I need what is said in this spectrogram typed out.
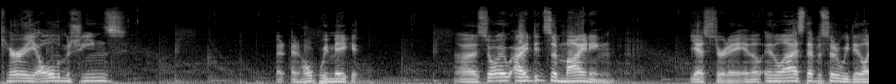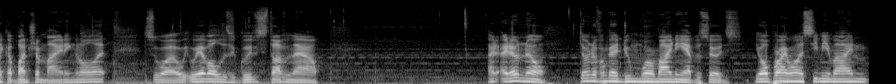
carry all the machines and, and hope we make it. Uh, so I, I did some mining yesterday. In the, in the last episode, we did like a bunch of mining and all that. So uh, we, we have all this good stuff now. I, I don't know. Don't know if I'm gonna do more mining episodes. Y'all probably want to see me mine.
